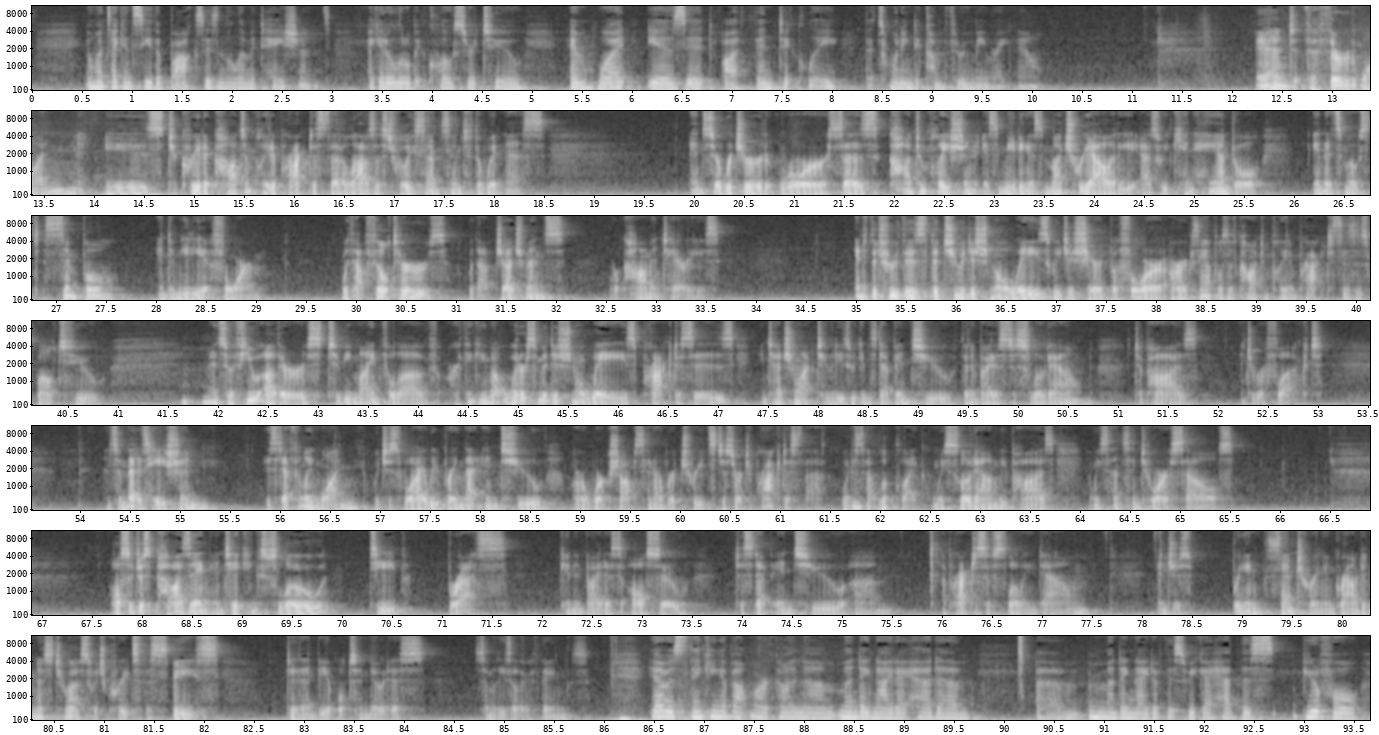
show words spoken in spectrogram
And once I can see the boxes and the limitations, I get a little bit closer to and what is it authentically that's wanting to come through me right now. And the third one is to create a contemplative practice that allows us to really sense into the witness. And so Richard Rohr says contemplation is meeting as much reality as we can handle in its most simple and immediate form without filters, without judgments, or commentaries. And the truth is, the two additional ways we just shared before are examples of contemplative practices as well too. Mm-hmm. And so, a few others to be mindful of are thinking about what are some additional ways, practices, intentional activities we can step into that invite us to slow down, to pause, and to reflect. And so, meditation is definitely one, which is why we bring that into our workshops and our retreats to start to practice that. What does mm-hmm. that look like? When we slow down, we pause, and we sense into ourselves. Also, just pausing and taking slow, deep breaths can invite us also to step into um, a practice of slowing down and just bringing centering and groundedness to us, which creates the space to then be able to notice some of these other things. Yeah, I was thinking about Mark on um, Monday night. I had um, um, Monday night of this week. I had this beautiful.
